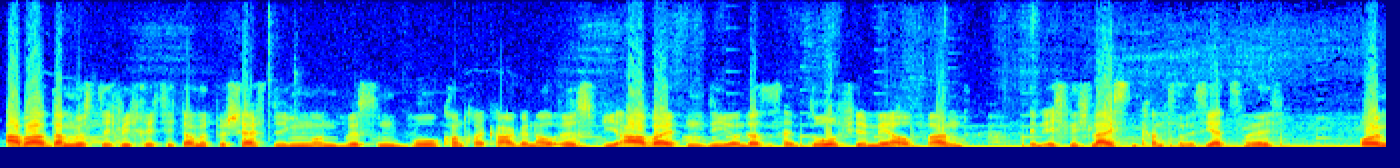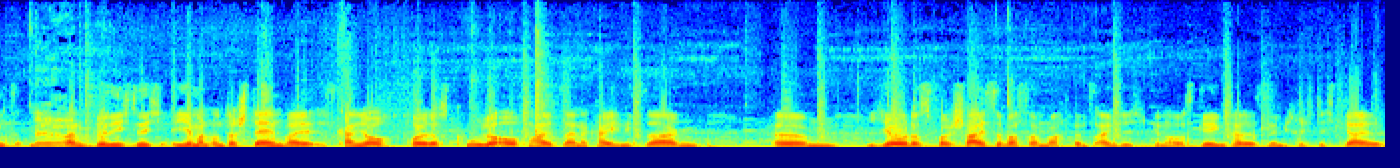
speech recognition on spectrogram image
Aber da müsste ich mich richtig damit beschäftigen und wissen, wo Contra K genau ist, wie arbeiten die und das ist halt so viel Mehraufwand, den ich nicht leisten kann, zumindest jetzt nicht. Und Ja. dann will ich nicht jemand unterstellen, weil es kann ja auch voll das coole Aufenthalt sein, da kann ich nicht sagen, ähm, yo, das ist voll scheiße, was er macht, wenn es eigentlich genau das Gegenteil ist, nämlich richtig geil.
